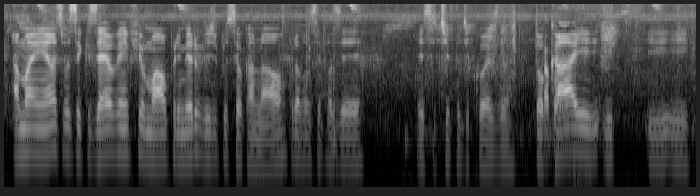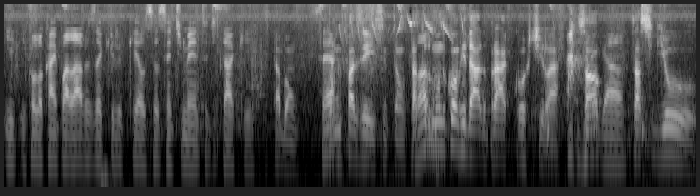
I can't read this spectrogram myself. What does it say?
amanhã, se você quiser, eu venho filmar o primeiro vídeo pro seu canal para você fazer esse tipo de coisa. Tocar tá e, e, e, e, colocar em palavras aquilo que é o seu sentimento de estar aqui. Tá bom. Certo? Vamos fazer isso então. Tá Vamos? todo mundo convidado para curtir lá. Só, Legal. só seguir o,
